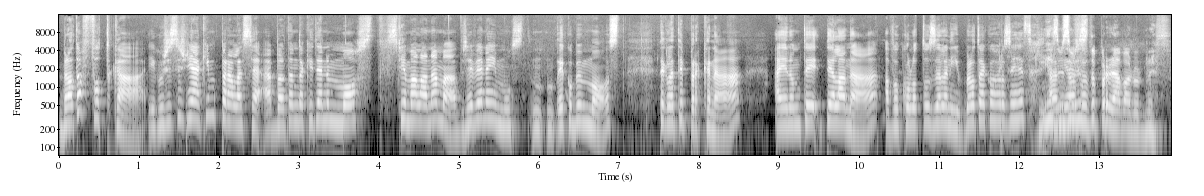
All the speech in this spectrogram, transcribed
byla to fotka, jakože jsi v nějakým pralese a byl tam taky ten most s těma lanama, dřevěný most, jakoby most, takhle ty prkna a jenom ty, ty lana a okolo to zelený. Bylo to jako hrozně hezký. Já si myslím, mělo že to, se to prodává do dnes.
